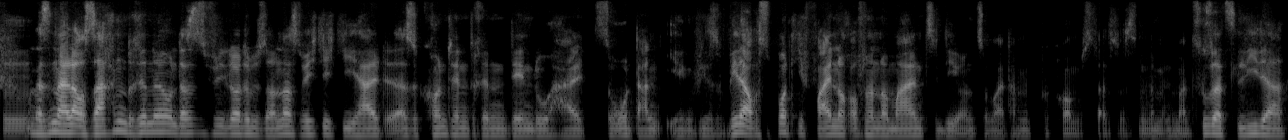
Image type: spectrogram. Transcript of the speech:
Mhm. Und da sind halt auch Sachen drin und das ist für die Leute besonders wichtig, die halt, also Content drin, den du halt so dann irgendwie so weder auf Spotify noch auf einer normalen CD und so weiter mitbekommst. Also es sind damit mal Zusatzlieder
